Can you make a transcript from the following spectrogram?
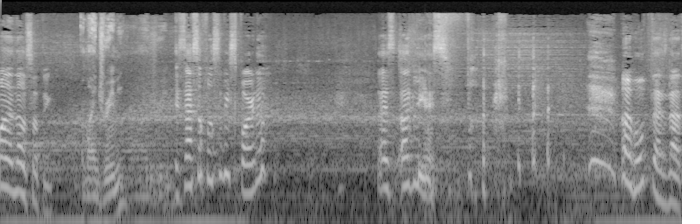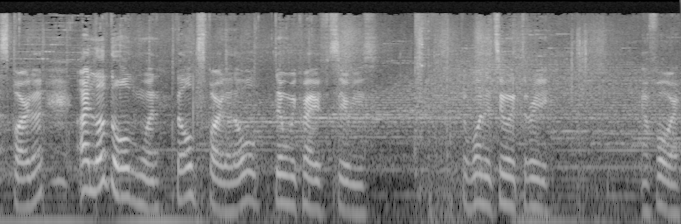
Want to know something. Am I dreaming? Is that supposed to be Sparda? That's ugly as fuck. I hope that's not Sparda. I love the old one. The old Sparda, the old Devil May Cry series. The 1 and 2 and 3 and 4.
